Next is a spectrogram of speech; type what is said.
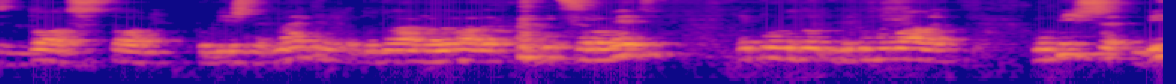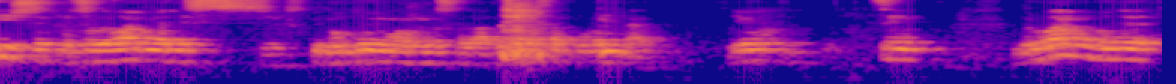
десь до 100 кубічних метрів, тобто туди наливали сировицю, яку видобували. Ну, більше, більше про соливарню я десь підготую, можу розказати. Зараз так. І от цим дровами вони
